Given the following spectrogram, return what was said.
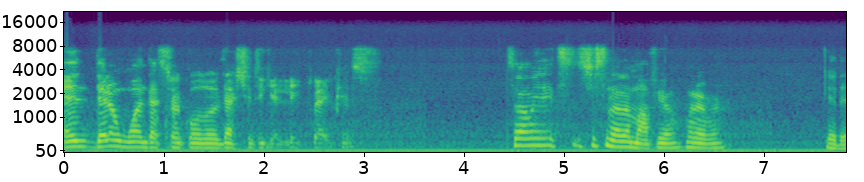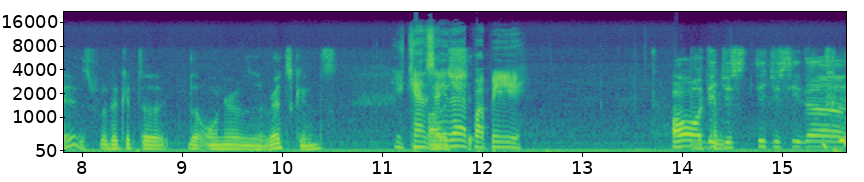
and they don't want that circle or that shit to get leaked, right? Because so I mean, it's it's just another mafia, whatever. It is. We look at the the owner of the Redskins. You can't Oh, say that, shit. puppy. Oh, The did com- you did you see the,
